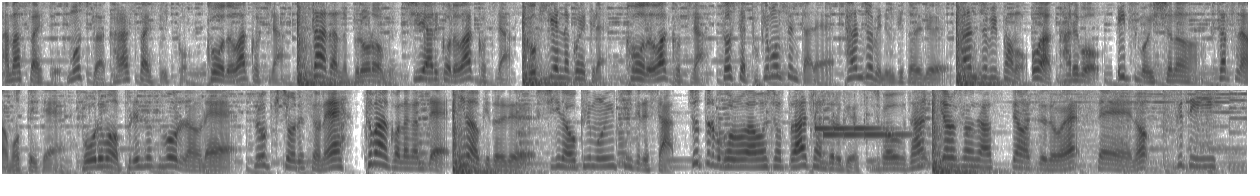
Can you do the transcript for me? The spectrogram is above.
甘スパイスもしくはカラスパイス1個。コードはこちら。スターダンのプロローム CR コードはこちら。ご機嫌なこれくらい。コードはこちら。そしてポケモンセンターで誕生日に受け取れる誕生日パモはカルボいつも一緒の2つ名を持っていてボールもプレシャスボールなのですごく貴重ですよね。とまあこんな感じで今受け取れる不思議な贈り物についてでした。ちょっとでもこの面白かったらチャンネル登録、そして高評価ボタンよろしくお願いします。では次の動画でせーのグッディー。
